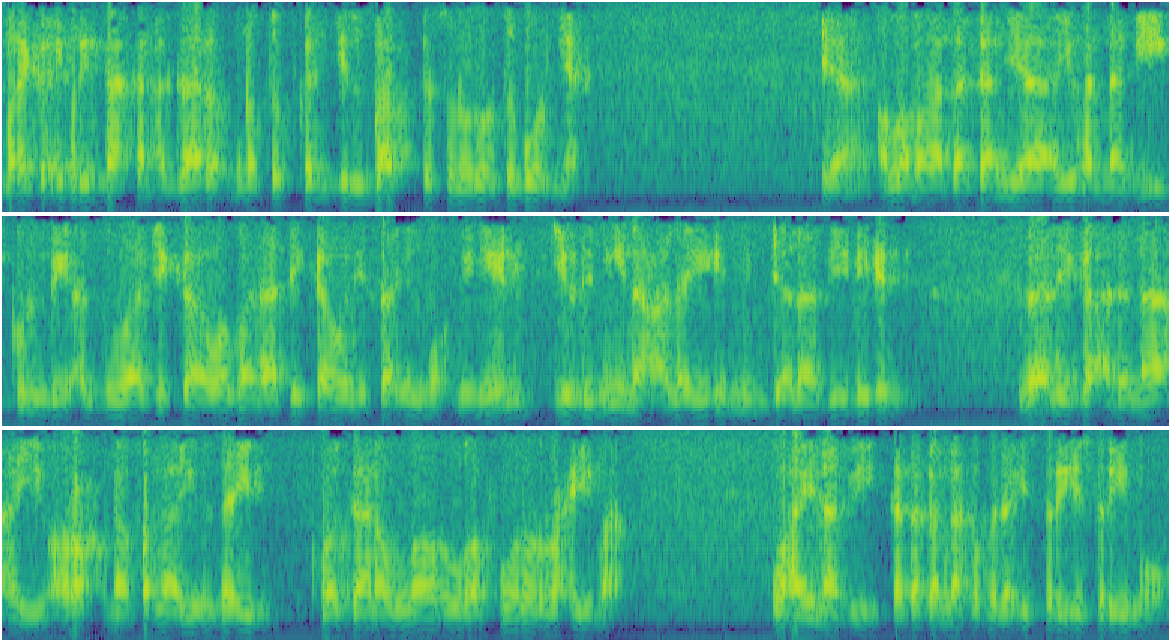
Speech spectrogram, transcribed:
Mereka diperintahkan agar menutupkan jilbab ke seluruh tubuhnya. Ya, Allah mengatakan ya ayuhan nabi kulli azwajika wa banatika wa nisa'il mu'minin yudnina 'alaihim min jalabibihin. Dzalika adna ay arafna fala yu'zain wa kana Allahu ghafurur rahimah. Wahai Nabi, katakanlah kepada istri-istrimu,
